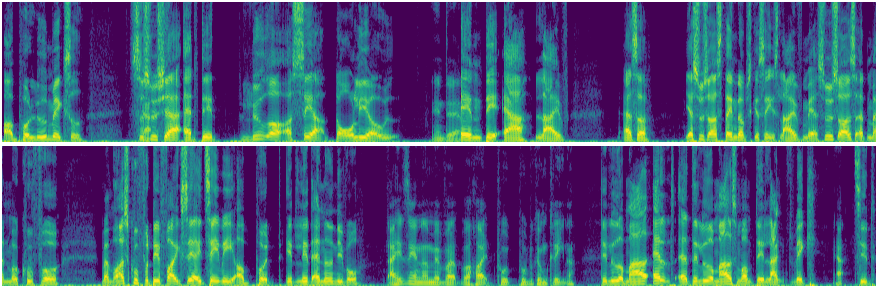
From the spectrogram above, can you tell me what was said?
og på lydmixet, så ja. synes jeg, at det lyder og ser dårligere ud, End det er. end det er live. Altså, jeg synes også, stand-up skal ses live, men jeg synes også, at man må kunne få man må også kunne få det, folk ser i tv, op på et, et lidt andet niveau. Der er helt sikkert noget med, hvor, hvor højt pu- publikum griner. Det lyder meget alt, at det lyder meget som om det er langt væk Ja. tit.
